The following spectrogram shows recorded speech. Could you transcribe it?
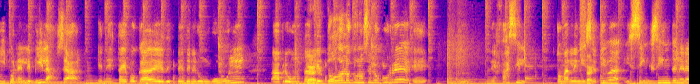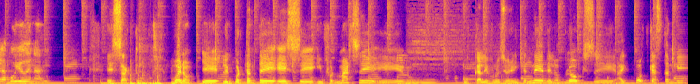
y ponerle pila. O sea, en esta época de, tener un Google a preguntarle todo lo que uno se le ocurre, eh, es fácil tomar la iniciativa y sin, sin tener el apoyo de nadie. Exacto. Bueno, eh, lo importante es eh, informarse, buscar la información en internet, en los blogs, hay podcasts también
